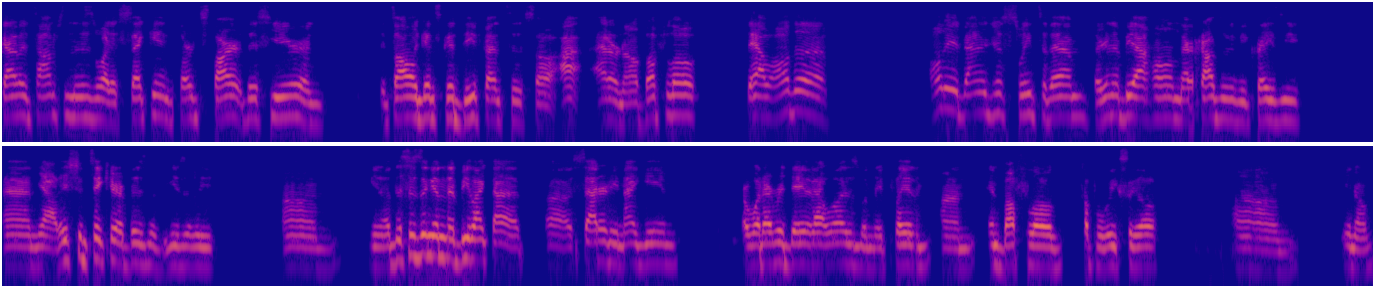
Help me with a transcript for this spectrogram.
Skylar Thompson, this is what his second, third start this year, and it's all against good defenses. So I, I don't know. Buffalo, they have all the all the advantages swing to them. They're gonna be at home. That crowd's gonna be crazy, and yeah, they should take care of business easily. Um, you know, this isn't gonna be like that uh, Saturday night game or whatever day that was when they played on in Buffalo a couple weeks ago. Um, you know,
